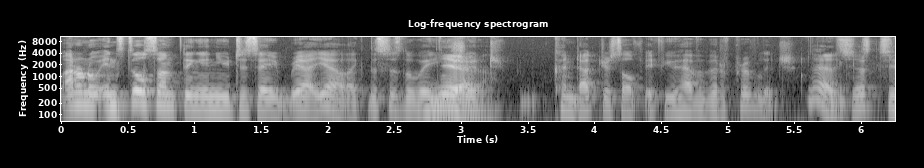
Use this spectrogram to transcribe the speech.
I don't know, instill something in you to say, yeah, yeah, like this is the way you Yeah. should conduct yourself if you have a bit of privilege. Yeah, it's just to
